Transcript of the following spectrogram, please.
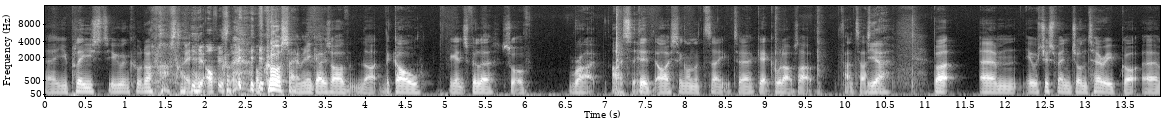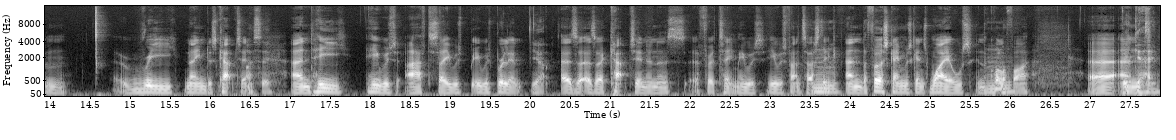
uh, you pleased you been called up?" I was like, Yeah, obviously. of course I am." And he goes, "Oh, like, the goal against Villa sort of Right, I see. did icing on the cake to get called up." I was like, "Fantastic." Yeah, But um, it was just when John Terry got um, renamed as captain, I see. and he he was I have to say he was he was brilliant Yeah, as a, as a captain and as uh, for a team. He was he was fantastic. Mm. And the first game was against Wales in the qualifier. Uh, and game.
